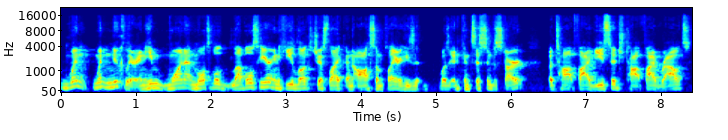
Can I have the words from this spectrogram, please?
went went nuclear and he won at multiple levels here and he looks just like an awesome player. He's was inconsistent to start, but top five usage, top five routes,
